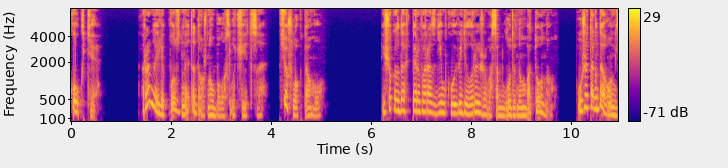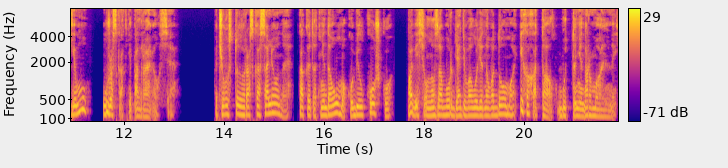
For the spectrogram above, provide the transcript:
когти. Рано или поздно это должно было случиться. Все шло к тому. Еще когда в первый раз Димка увидел рыжего с обглоданным батоном, уже тогда он ему ужас как не понравился. А чего стоил рассказ Алены, как этот недоумок убил кошку, повесил на забор дяди Володиного дома и хохотал, будто ненормальный.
